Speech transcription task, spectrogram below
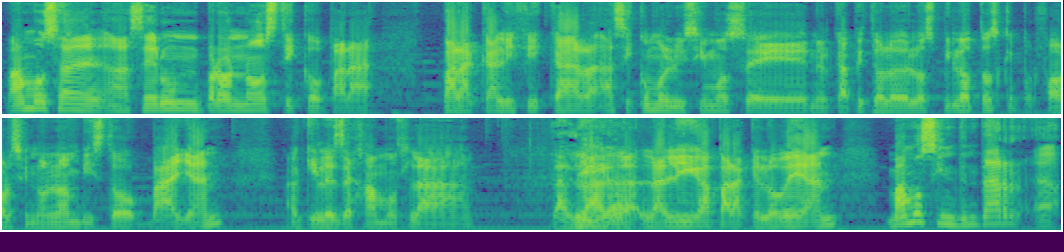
Vamos a, hacer un pronóstico para, para calificar, así como lo hicimos eh, en el capítulo de los pilotos, que por favor si no lo han visto, vayan. Aquí les dejamos la, la liga. para que lo vean. Vamos a intentar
